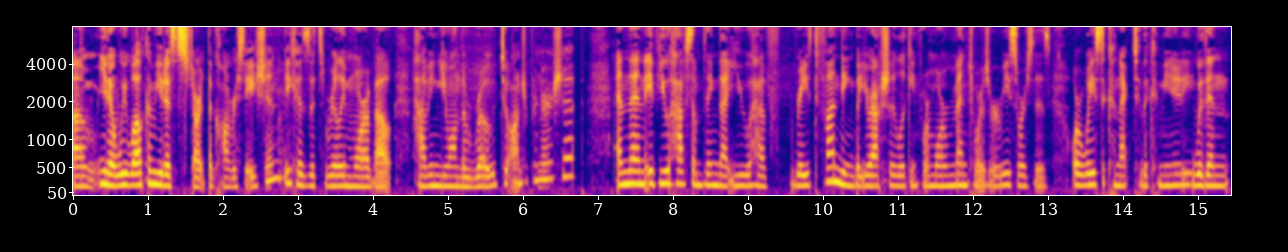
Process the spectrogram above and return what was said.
um, you know, we welcome you to start the conversation because it's really more about having you on the road to entrepreneurship. And then if you have something that you have raised funding, but you're actually looking for more mentors or resources or ways to connect to the community within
